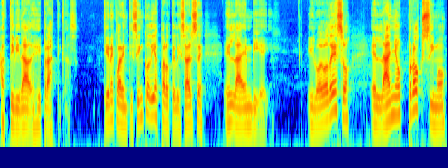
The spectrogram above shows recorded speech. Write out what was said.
actividades y prácticas tiene 45 días para utilizarse en la NBA. Y luego de eso, el año próximo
